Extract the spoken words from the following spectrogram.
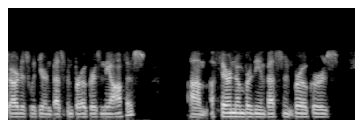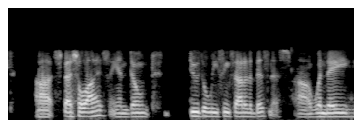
start is with your investment brokers in the office. Um, a fair number of the investment brokers uh, specialize and don't do the leasing side of the business. Uh, when they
